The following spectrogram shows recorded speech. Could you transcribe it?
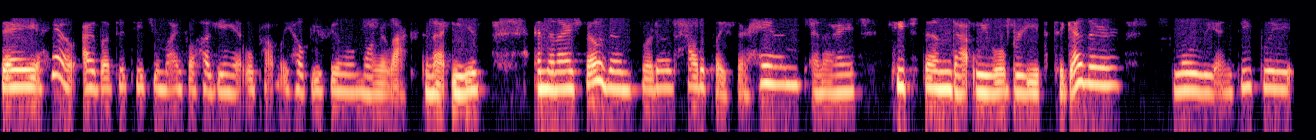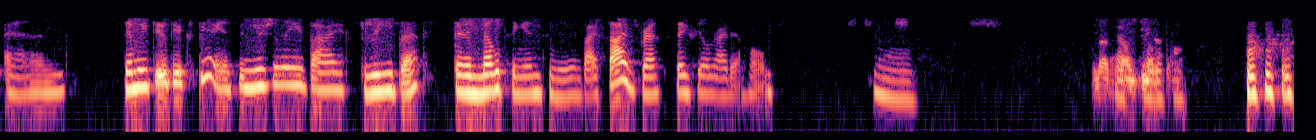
say, "Hey, I'd love to teach you mindful hugging. It will probably help you feel more relaxed and at ease." And then I show them sort of how to place their hands, and I teach them that we will breathe together slowly and deeply and then we do the experience and usually by three breaths they're melting into me and by five breaths they feel right at home. Hmm. That sounds beautiful.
